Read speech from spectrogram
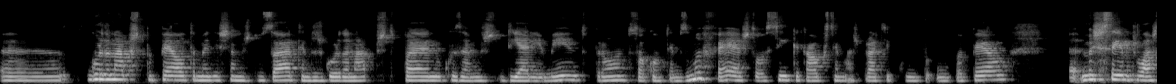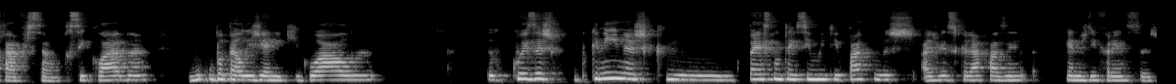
Uh, guardanapos de papel também deixamos de usar, temos os guardanapos de pano que usamos diariamente, pronto, só quando temos uma festa ou assim, que acaba por ser mais prático o, papel, uh, mas sempre lá está a versão reciclada, o papel higiênico igual, coisas pequeninas que parece que não têm assim muito impacto, mas às vezes se calhar fazem pequenas diferenças.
